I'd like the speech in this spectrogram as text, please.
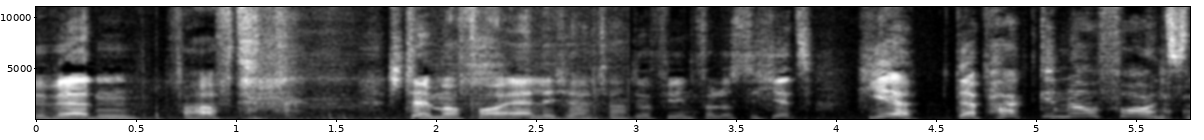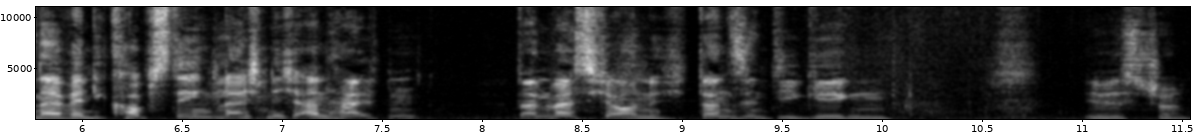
Wir werden verhaftet. Stell mal vor, ehrlich, Alter. Auf jeden Fall lustig. Jetzt, hier, der parkt genau vor uns, ne? Wenn die Cops den gleich nicht anhalten, dann weiß ich auch nicht. Dann sind die gegen. Ihr wisst schon.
